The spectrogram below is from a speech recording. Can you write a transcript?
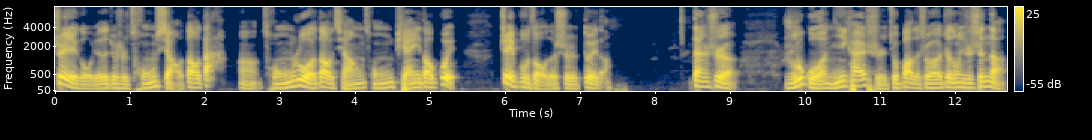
这个我觉得就是从小到大啊，从弱到强，从便宜到贵，这步走的是对的。但是，如果你一开始就抱着说这东西是真的，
